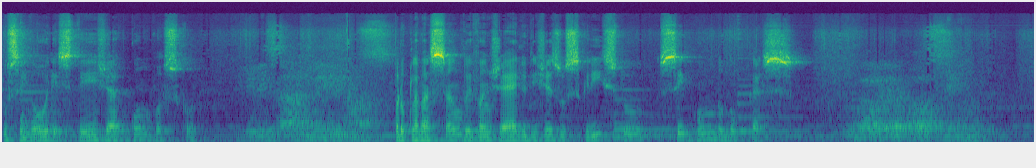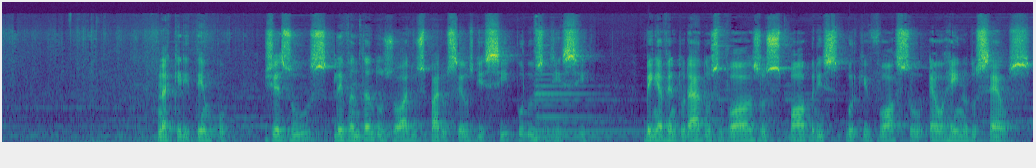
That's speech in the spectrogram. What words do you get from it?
O Senhor esteja convosco. Proclamação do Evangelho de Jesus Cristo segundo Lucas. Glória a vós, Senhor. Naquele tempo, Jesus, levantando os olhos para os seus discípulos, disse: Bem-aventurados vós, os pobres, porque vosso é o reino dos céus.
